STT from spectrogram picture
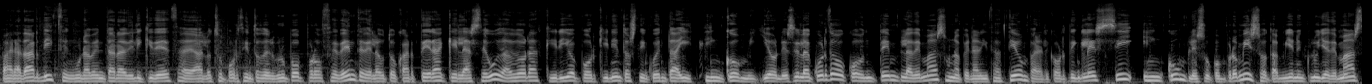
para dar, dicen, una ventana de liquidez al 8% del grupo procedente de la autocartera que la aseguradora adquirió por 555 millones. El acuerdo contempla además una penalización para el corte inglés si incumple su compromiso. También incluye además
